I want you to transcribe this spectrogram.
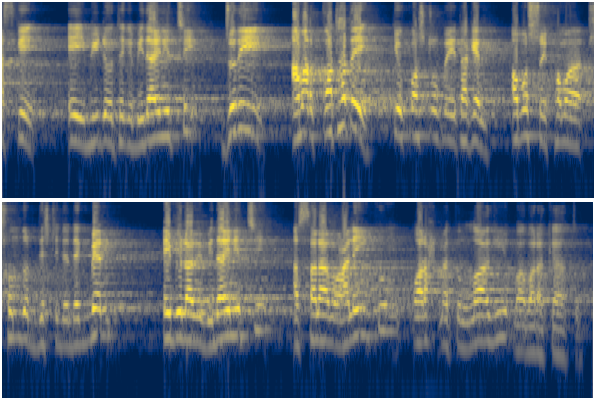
আজকে এই ভিডিও থেকে বিদায় নিচ্ছি। যদি আমার কথাতে কেউ কষ্ট পেয়ে থাকেন, অবশ্যই ক্ষমা সুন্দর দৃষ্টিতে দেখবেন। এই আমি বিদায় নিচ্ছি। আসসালামু আলাইকুম ওরহমতুল্লাহি বাবরাকাতুহ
